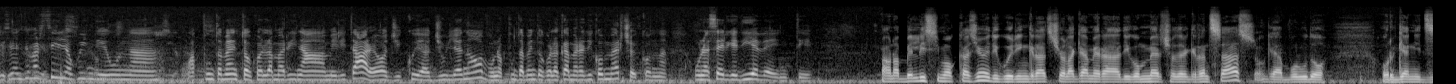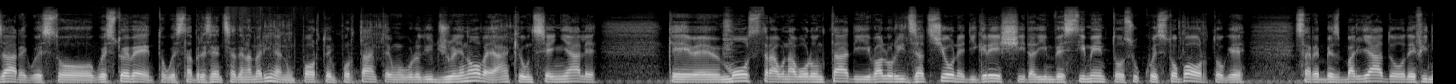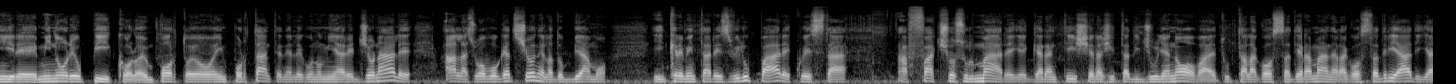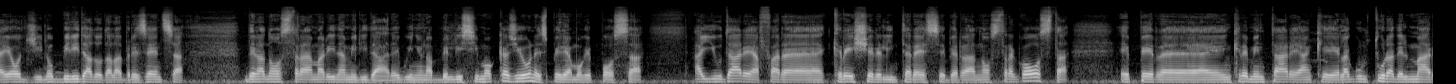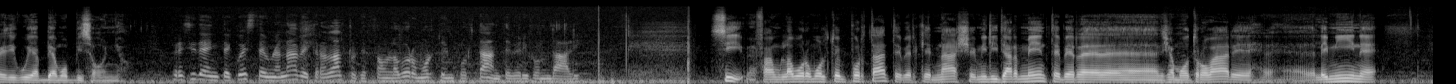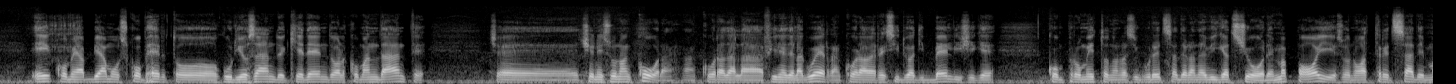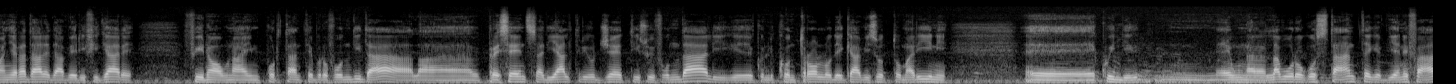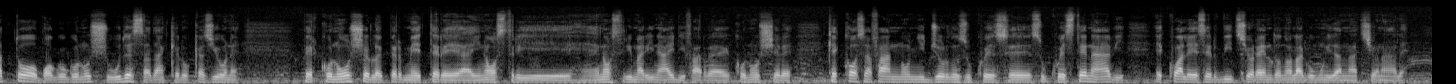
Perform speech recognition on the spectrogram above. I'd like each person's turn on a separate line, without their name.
Presidente Marsiglio, quindi un, un, appuntamento con la Marina Militare, oggi qui a Giulianova, un appuntamento con la Camera di Commercio e con una serie di eventi.
Ma una bellissima occasione di cui ringrazio la Camera di Commercio del Gran Sasso che ha voluto organizzare questo, questo evento, questa presenza della Marina in un porto importante come quello di Giulianova è anche un segnale che eh, mostra una volontà di valorizzazione, di crescita, di investimento su questo porto che sarebbe sbagliato definire minore o piccolo, è un porto importante nell'economia regionale, ha la sua vocazione, la dobbiamo incrementare e sviluppare. Questa affaccio sul mare che garantisce la città di Giulianova e tutta la costa teramana e la costa adriatica è oggi nobilitato dalla presenza della nostra Marina Militare, quindi una bellissima occasione, speriamo che possa aiutare a far eh, crescere l'interesse per la nostra costa e per eh, incrementare anche la cultura del mare di cui abbiamo bisogno.
Presidente, questa è una nave tra l'altro che fa un lavoro molto importante per i fondali.
Sì, fa un lavoro molto importante perché nasce militarmente per eh, diciamo, trovare le mine e come abbiamo scoperto curiosando e chiedendo al comandante ce ne sono ancora, ancora dalla fine della guerra, ancora residuati bellici che compromettono la sicurezza della navigazione, ma poi sono attrezzate in maniera tale da verificare fino a una importante profondità la presenza di altri oggetti sui fondali, il controllo dei cavi sottomarini, eh, quindi mh, è un lavoro costante che viene fatto, poco conosciuto, è stata anche l'occasione per conoscerlo e permettere ai nostri, ai nostri, marinai di far conoscere che cosa fanno ogni giorno su queste, su queste navi e quale servizio rendono alla comunità nazionale.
